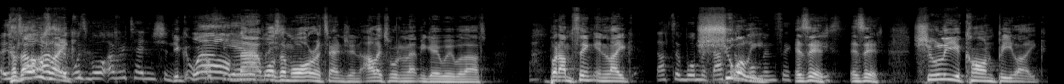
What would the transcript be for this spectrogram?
because I was like, it was a retention. you go- "Well, nah, it wasn't water retention." Alex wouldn't let me get away with that. But I'm thinking like, That's a woman. That's surely a woman's is it is it surely you can't be like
